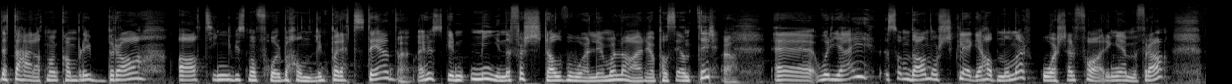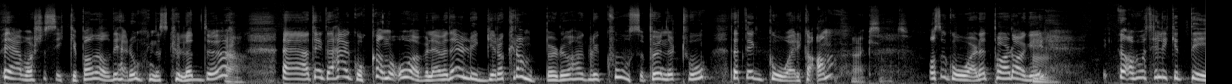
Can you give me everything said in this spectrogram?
dette her at man kan bli bra av ting hvis man får behandling på rett sted. Ja. Jeg husker mine første alvorlige malariapasienter, ja. eh, hvor jeg, som da norsk lege, hadde noen års erfaring hjemmefra, men jeg var så sikker på at alle de her ungene skulle dø. Ja. Eh, jeg tenkte her går ikke an å overleve det, Du ligger og kramper, du har glukose på under to. Dette går ikke an. Ikke og så går det et par dager. Mm. Av og til ikke det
